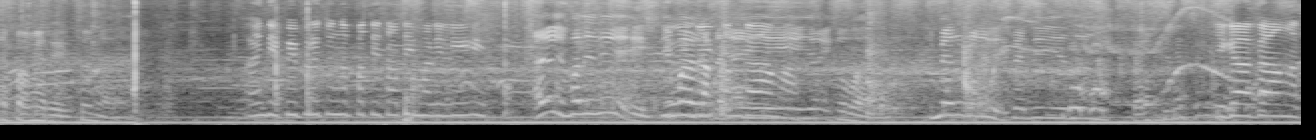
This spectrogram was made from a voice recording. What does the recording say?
ay pamirito na. Ay, hindi, piprito na pati tatay maliliit. Ay, maliliit. Yung malaki hindi ay yung ikaw ah. Yung meron maliliit, pwede yun. Igagangat.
